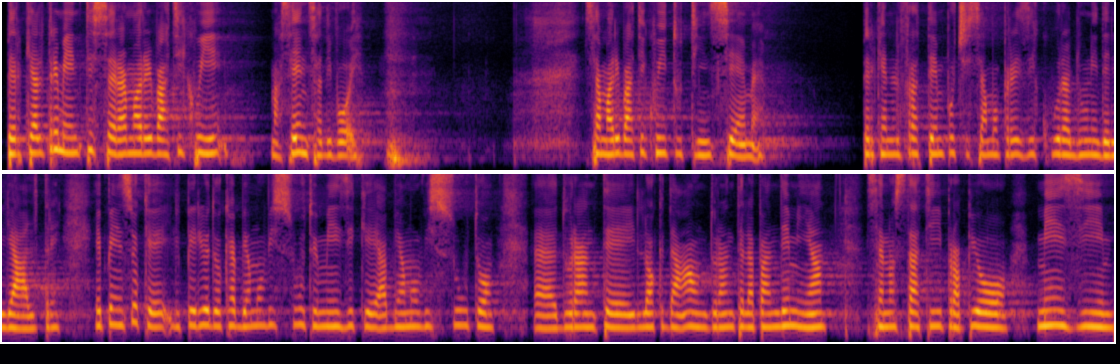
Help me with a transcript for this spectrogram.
perché altrimenti saremmo arrivati qui, ma senza di voi. Siamo arrivati qui tutti insieme perché nel frattempo ci siamo presi cura gli uni degli altri. E penso che il periodo che abbiamo vissuto, i mesi che abbiamo vissuto eh, durante il lockdown, durante la pandemia, siano stati proprio mesi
